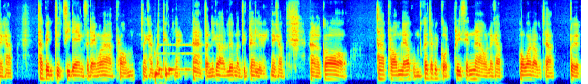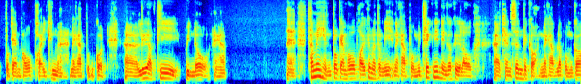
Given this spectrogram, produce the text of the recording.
นะครับ ถ้าเป็นจุดสีแดงแสดงว่าพร้อมนะครับบันทึกนะอ่าตอนนี้ก็เริ่มบันทึกได้เลยนะครับอ่าก็ ถ้าพร้อมแล้วผมก็จะไปกด present now นะครับ เพราะว่าเราจะเปิดโปรแกรม powerpoint ขึ้นมานะครับ ผมกดเลือกที่ window นะครับนะถ้าไม่เห็นโปรแกรม powerpoint ขึ้นมาตรงนี้นะครับ ผมมีทริคนิดนึงก็คือเรา cancel ไปก่อนนะครับ แล้วผมก็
